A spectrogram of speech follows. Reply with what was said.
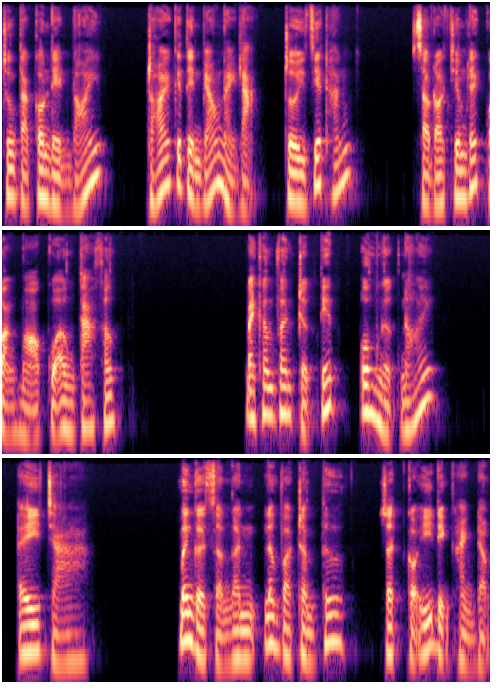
Chúng ta có nên nói trói cái tên béo này lại rồi giết hắn, sau đó chiếm lấy quặng mỏ của ông ta không? Bạch Khâm Vân trực tiếp ôm ngực nói, "Ây chà." Mấy người Sở Ngân lâm vào trầm tư, rất có ý định hành động.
